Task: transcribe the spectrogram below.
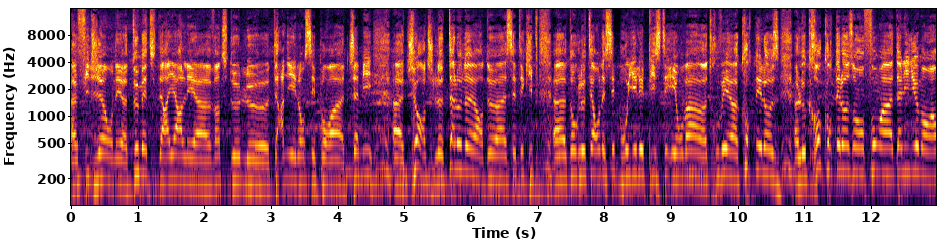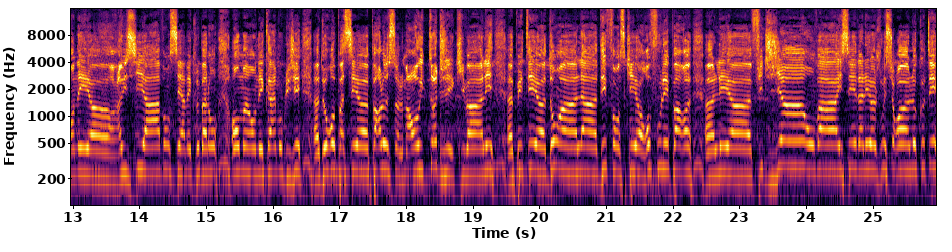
euh, Fidjiens on est 2 mètres derrière les euh, 22 le dernier est lancé pour euh, Jamie euh, George le talonneur de euh, cette équipe euh, d'Angleterre on essaie de brouiller les pistes et on va euh, trouver euh, Courtney euh, le grand Courtney Lawes en fond euh, d'alignement on est euh, réussi à avancer avec le ballon en main on est quand même obligé euh, de repasser euh, par le sol Maroui Todje qui va aller euh, péter euh, dans la défense qui est refoulée par euh, les euh, Fidjiens. On va essayer d'aller euh, jouer sur le côté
